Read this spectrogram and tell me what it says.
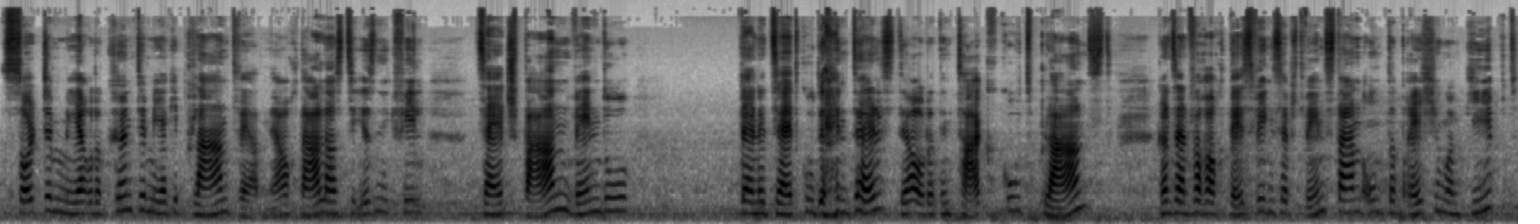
sollte mehr oder könnte mehr geplant werden. Ja, auch da lässt sich irrsinnig viel Zeit sparen, wenn du deine Zeit gut einteilst ja, oder den Tag gut planst. Ganz einfach auch deswegen, selbst wenn es dann Unterbrechungen gibt,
